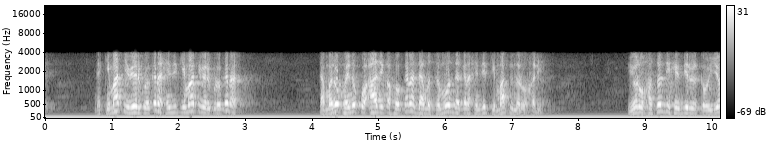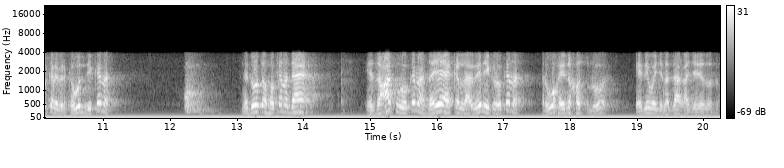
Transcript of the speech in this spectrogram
د قیمت یې ور کړو کنه هندي قیمت یې ور کړو کنه تملو خو نه کو اځه که هو کنه د مسلمون د کنه هندي قیمت نه وخلی یو خسل دي هندي ور کوي یو کنه ور کول دي کنه نه دوته هو کنه دا ازعات و کنه زیا کلا ور کړو کنه ار وخی نه خسلو اې دې وجنه دا غا جایز ده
